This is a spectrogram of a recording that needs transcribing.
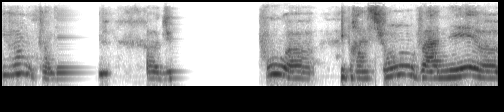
enfin des, euh, du coup, euh, vibration va amener euh,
